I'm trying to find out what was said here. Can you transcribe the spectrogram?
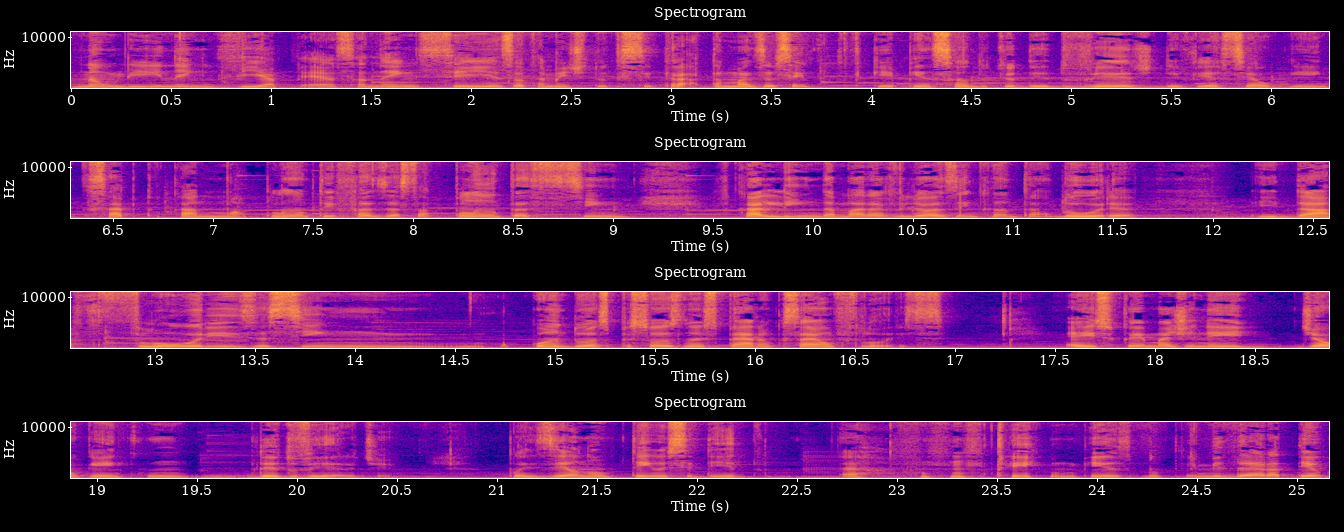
não, li nem vi a peça, nem sei exatamente do que se trata, mas eu sempre fiquei pensando que o dedo verde devia ser alguém que sabe tocar numa planta e fazer essa planta assim ficar linda, maravilhosa, encantadora e dar flores assim quando as pessoas não esperam que saiam flores. É isso que eu imaginei de alguém com dedo verde. Pois eu não tenho esse dedo. Não tenho mesmo. Quem me dera ter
